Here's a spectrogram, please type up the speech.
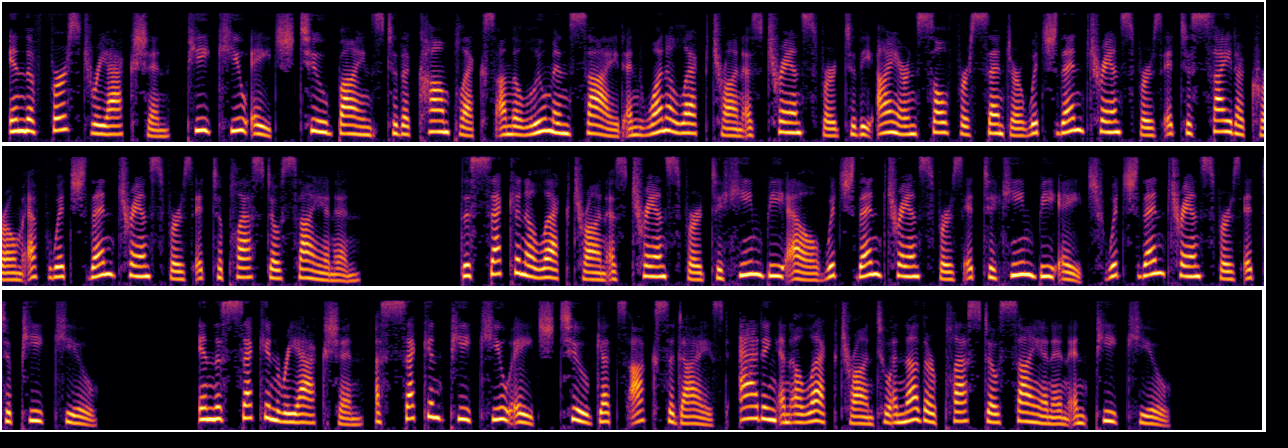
In the first reaction, PQH2 binds to the complex on the lumen side and one electron is transferred to the iron-sulfur center which then transfers it to cytochrome F which then transfers it to plastocyanin. The second electron is transferred to heme Bl which then transfers it to heme Bh which then transfers it to PQ. In the second reaction, a second PQH2 gets oxidized, adding an electron to another plastocyanin and PQ.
